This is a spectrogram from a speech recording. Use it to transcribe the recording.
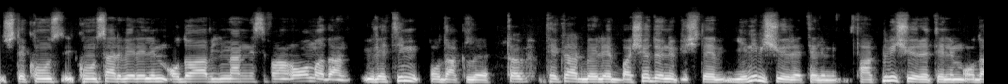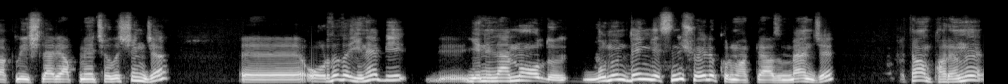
işte kons- konser verelim, odağa bilmem nesi falan olmadan üretim odaklı Tabii. tekrar böyle başa dönüp işte yeni bir şey üretelim, farklı bir şey üretelim odaklı işler yapmaya çalışınca e, orada da yine bir e, yenilenme oldu. Bunun dengesini şöyle kurmak lazım bence. E, tamam paranı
